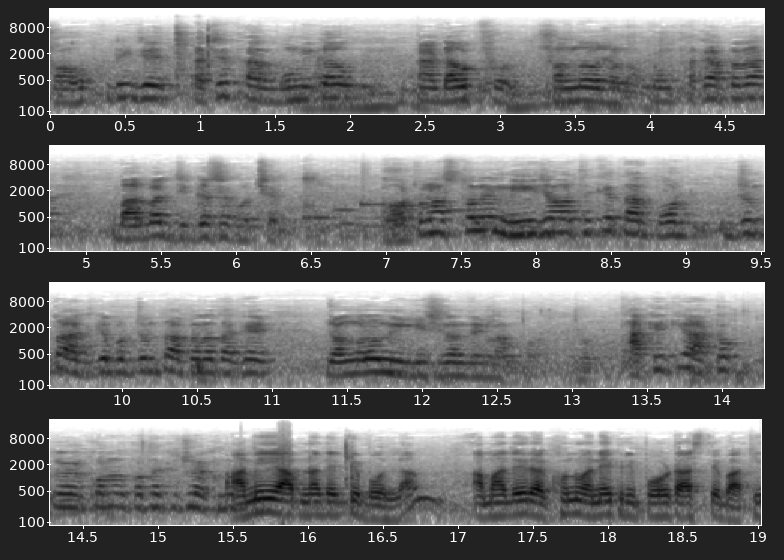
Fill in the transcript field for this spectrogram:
সভাপতি যে আছে তার ভূমিকাও ডাউটফুল সন্দেহজনক এবং তাকে আপনারা বারবার জিজ্ঞাসা করছেন। ঘটনাস্থলে নিয়ে যাওয়া থেকে তার পর্যন্ত আজকে পর্যন্ত আপনারা তাকে জঙ্গলেও নিয়ে গিয়েছিলেন দেখলাম। তাকে কি আটক করার কথা কিছু এখন? আমি আপনাদেরকে বললাম আমাদের এখনও অনেক রিপোর্ট আসতে বাকি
